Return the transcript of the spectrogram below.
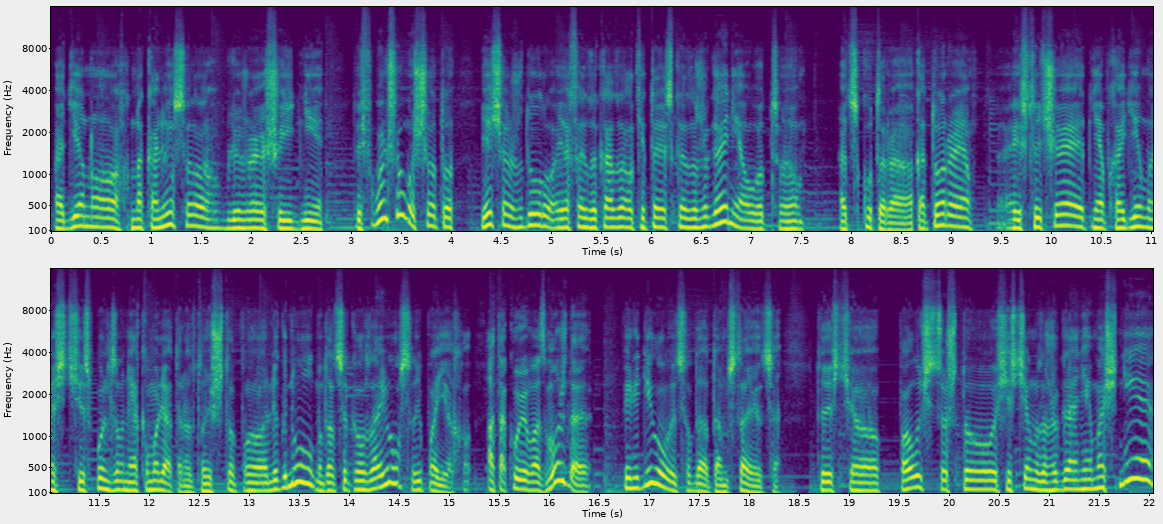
одену на колеса в ближайшие дни. То есть, по большому счету, я сейчас жду, я заказал китайское зажигание вот э, от скутера, которое исключает необходимость использования аккумуляторов. То есть, чтобы легнул, мотоцикл завелся и поехал. А такое возможно? Переделывается, да, там ставится. То есть э, получится, что система зажигания мощнее,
